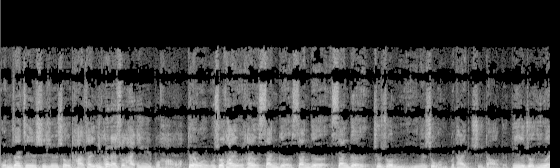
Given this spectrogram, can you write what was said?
我们在这件事情的时候，他他有，你不能说他英语不好哦。对，我我说他有他有三个三个三个，就是说谜呢，是我们不太知道的。第一个就是因为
